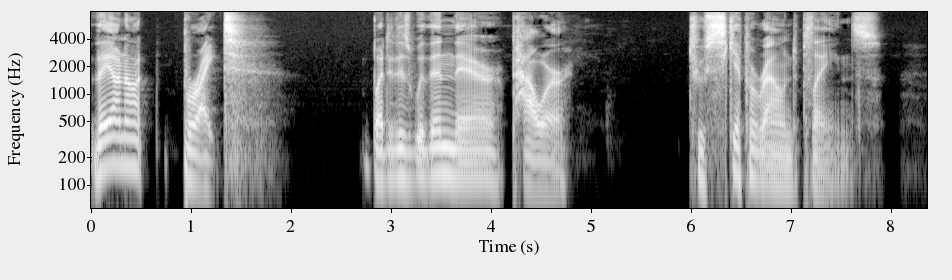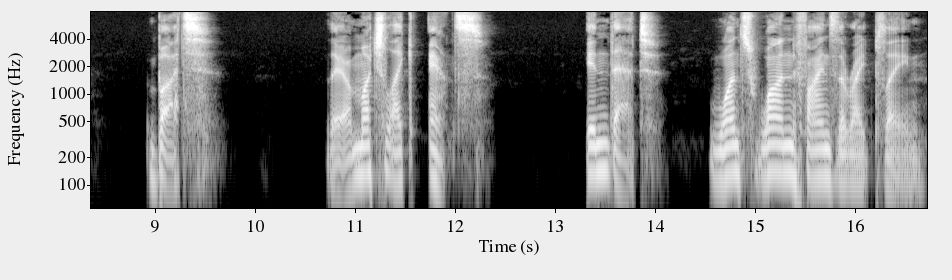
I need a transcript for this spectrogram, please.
They are not bright, but it is within their power to skip around planes. But they are much like ants, in that once one finds the right plane,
